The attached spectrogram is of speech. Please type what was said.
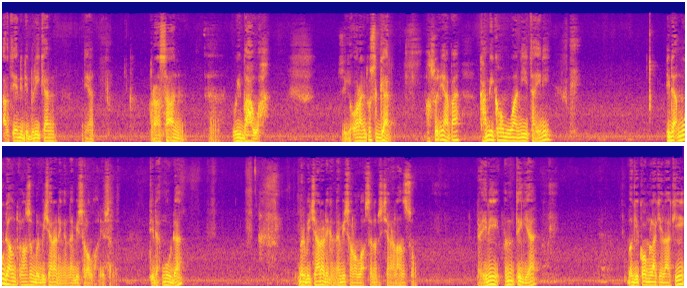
artinya diberikan ya perasaan uh, wibawa sehingga orang itu segan maksudnya apa kami kaum wanita ini tidak mudah untuk langsung berbicara dengan Nabi Shallallahu Alaihi Wasallam tidak mudah berbicara dengan Nabi SAW secara langsung. Dan ini penting ya. Bagi kaum laki-laki,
